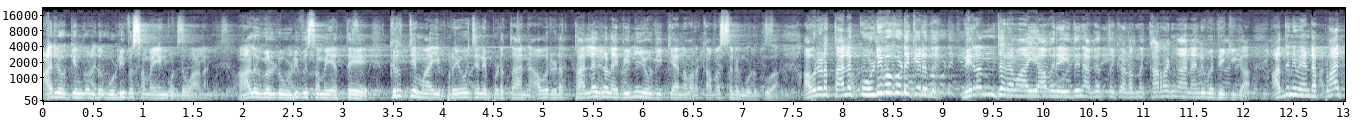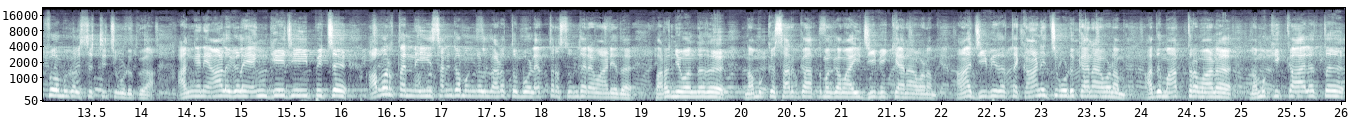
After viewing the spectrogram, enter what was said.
ആരോഗ്യം കൊണ്ടും ഒഴിവ് സമയം കൊണ്ടുമാണ്. ആളുകളുടെ ഒഴിവ് സമയത്തെ കൃത്യമായി പ്രയോജനപ്പെടുത്താൻ അവരുടെ തലകളെ വിനിയോഗിക്കാൻ അവർക്ക് അവസരം കൊടുക്കുക. അവരുടെ തലക്ക് ഒഴിവ് കൊടുക്കരുത്. നിരന്തരമായി അവരെ ഇതിനകത്ത് കടന്ന് കറങ്ങാൻ അനുവദിക്കുക. അതിനുവേണ്ട പ്ലാറ്റ്ഫോമുകൾ സൃഷ്ടിച്ചു കൊടുക്കുക. അങ്ങനെ ആളുകളെ എൻഗേജ് ചെയ്യിപ്പിച്ച് അവർ തന്നെ ഈ സംഗമങ്ങൾ നടത്തുമ്പോൾ എത്ര സുന്ദരമാണിത്. പറഞ്ഞു വന്നത് നമുക്ക് സർഗാത്മകമായി ജീവിക്കാനാവണം. ആ ജീവിതത്തെ കാണിച്ചു കൊടുക്കാനാവണം. അത് മാത്രമാണ് നമുക്കിക്കാലത്ത്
